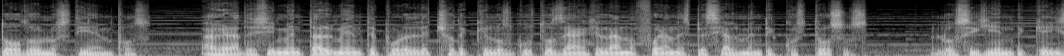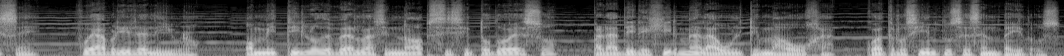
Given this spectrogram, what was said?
todos los tiempos. Agradecí mentalmente por el hecho de que los gustos de Ángela no fueran especialmente costosos. Lo siguiente que hice fue abrir el libro, omitirlo de ver la sinopsis y todo eso para dirigirme a la última hoja, 462.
